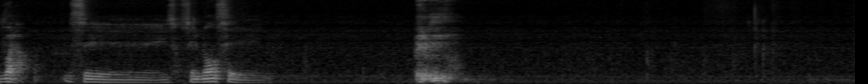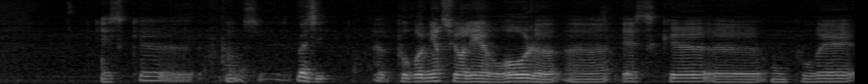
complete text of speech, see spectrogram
voilà, c'est essentiellement c'est Est-ce que. vas-y. Pour revenir sur les rôles, est-ce que on pourrait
